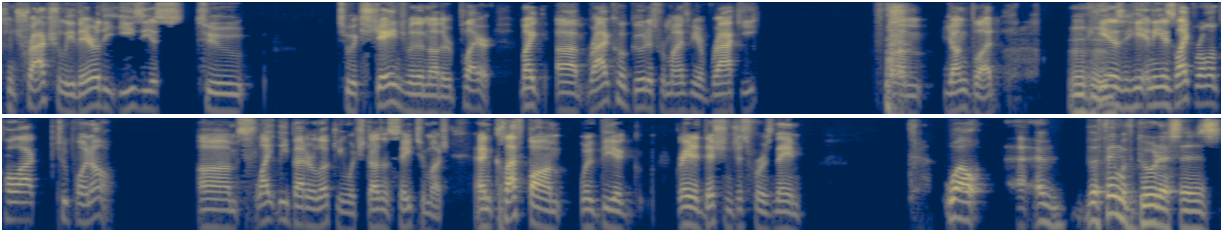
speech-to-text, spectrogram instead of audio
contractually they're the easiest to to exchange with another player. Mike uh, Radko Gudas reminds me of Racki from Youngblood. Mm-hmm. He is he and he is like Roman Polak 2.0. Um, slightly better looking, which doesn't say too much. And Klefbom would be a great addition just for his name. Well, uh, uh the thing with Gudas is,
